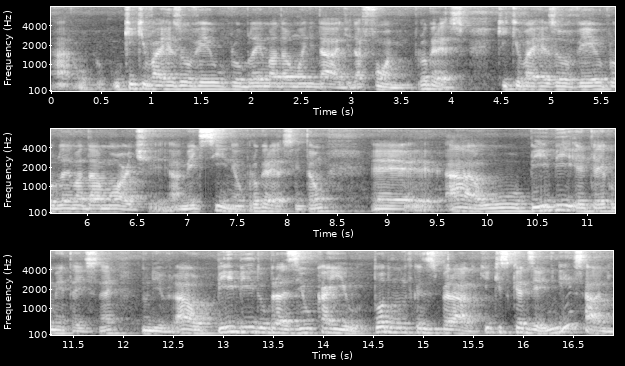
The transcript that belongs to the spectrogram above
Ah, o, o que, que vai resolver o problema da humanidade, da fome? O progresso. O que, que vai resolver o problema da morte? A medicina, o progresso. Então, é, ah, o PIB, ele até comenta isso, né, no livro. Ah, o PIB do Brasil caiu. Todo mundo fica desesperado. O que, que isso quer dizer? Ninguém sabe.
